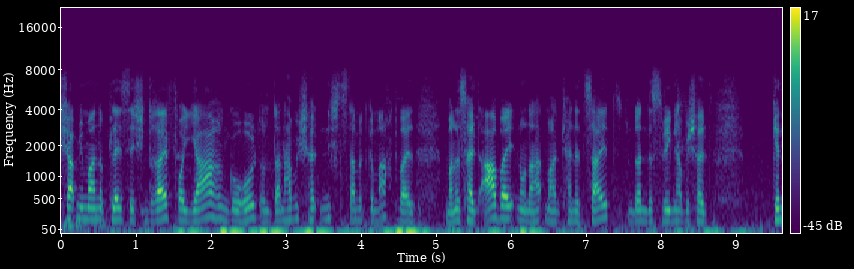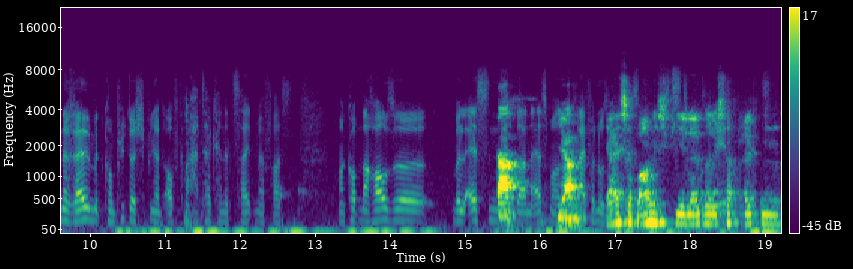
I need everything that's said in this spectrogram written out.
ich habe mir mal eine PlayStation 3 vor Jahren geholt und dann habe ich halt nichts damit gemacht, weil man ist halt arbeiten und dann hat man halt keine Zeit und dann deswegen habe ich halt generell mit Computerspielen halt aufgemacht, man hat halt keine Zeit mehr fast. Man kommt nach Hause, will essen Ja. und dann erstmal Ja. einfach nur so Ja, ich habe auch nicht viel. Also ich habe halt ein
